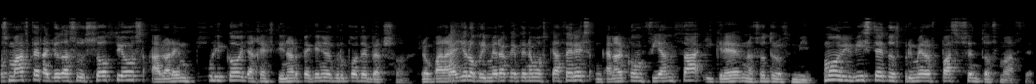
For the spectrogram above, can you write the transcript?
Toastmaster ayuda a sus socios a hablar en público y a gestionar pequeños grupos de personas. Pero para ello lo primero que tenemos que hacer es ganar confianza y creer nosotros mismos. ¿Cómo viviste tus primeros pasos en Toastmaster?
